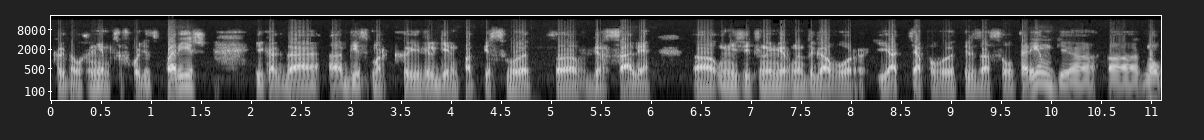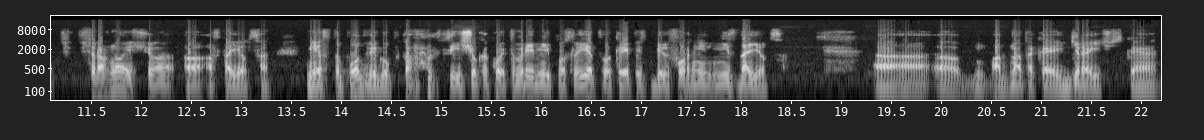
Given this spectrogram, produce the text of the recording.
когда уже немцы входят в Париж, и когда э, Бисмарк и Вильгельм подписывают э, в Версале э, унизительный мирный договор и оттяпывают Эльзас и Лотаринги, ну, все равно еще остается место подвигу, потому что еще какое-то время и после этого крепость Бельфор не, не сдается. А, а, одна такая героическая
